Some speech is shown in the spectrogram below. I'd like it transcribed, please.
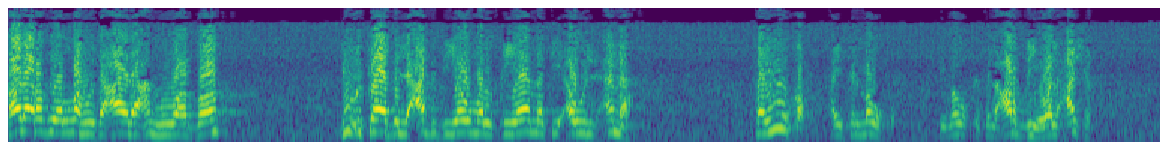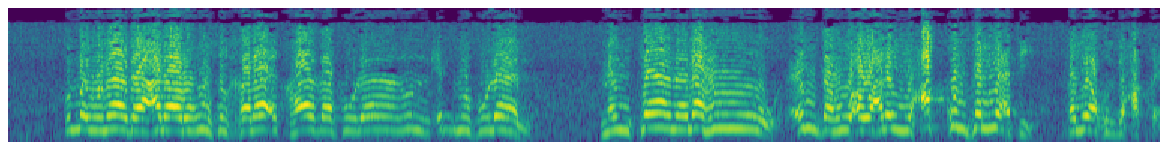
قال رضي الله تعالى عنه وارضاه يؤتى بالعبد يوم القيامة أو الأمة فيوقف أي في الموقف في موقف العرض والحشر. ثم ينادى على رؤوس الخلائق هذا فلان ابن فلان. من كان له عنده أو عليه حق فليأتي فليأخذ بحقه.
